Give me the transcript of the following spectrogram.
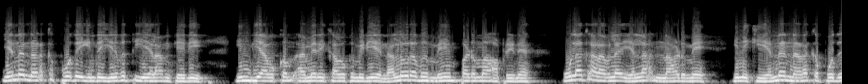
என்ன நடக்க போதே இந்த இருபத்தி ஏழாம் தேதி? இந்தியாவுக்கும் அமெரிக்காவுக்கும் இடையே நல்லுறவு மேம்படுமா அப்படின்னு உலக அளவில் எல்லா நாடுமே இன்னைக்கு என்ன நடக்க போகுது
